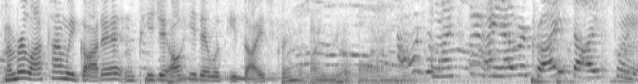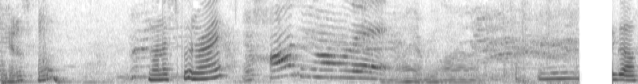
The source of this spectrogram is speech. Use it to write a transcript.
Remember last time we got it and PJ all he did was eat the ice cream. I knew that's all I wanted. I wanted. want some ice cream. I never tried the ice cream. Get a spoon. You want a spoon, right? The hot and all of it. Alright, relax. Here you go.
